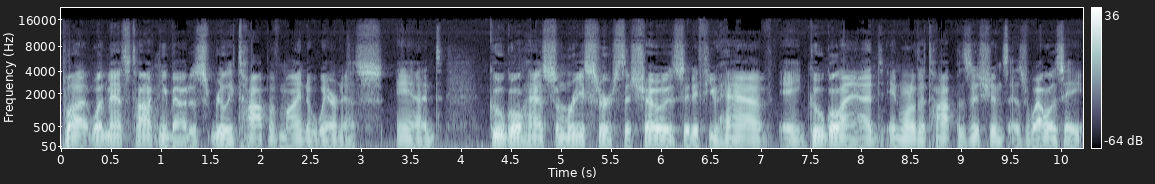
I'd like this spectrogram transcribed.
But what Matt's talking about is really top of mind awareness, and Google has some research that shows that if you have a Google ad in one of the top positions as well as a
